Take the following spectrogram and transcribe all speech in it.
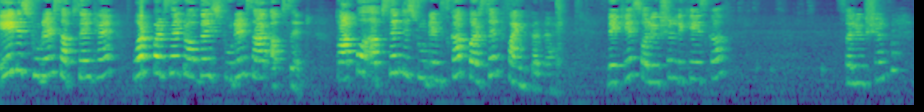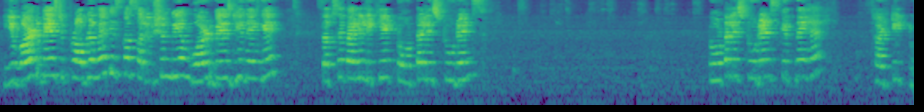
एट स्टूडेंट्स अपसेंट हैं. What percent of the students are absent तो आपको अपसेंट स्टूडेंट्स का परसेंट फाइंड करना है। देखिए सॉल्यूशन लिखिए इसका। सॉल्यूशन ये वर्ड बेस्ड प्रॉब्लम है तो इसका सोल्यूशन भी हम वर्ड बेस्ड ही देंगे। सबसे पहले लिखिए टोटल स्टूडेंट्स टोटल स्टूडेंट्स कितने हैं? थर्टी टू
